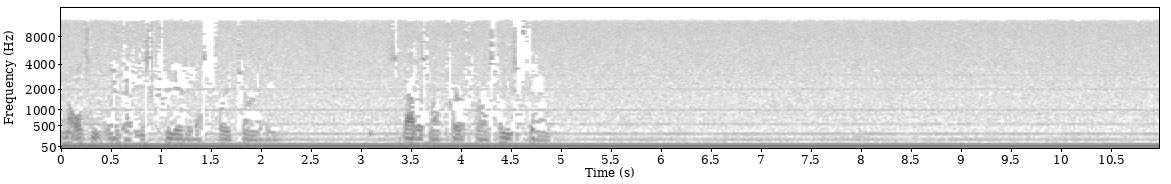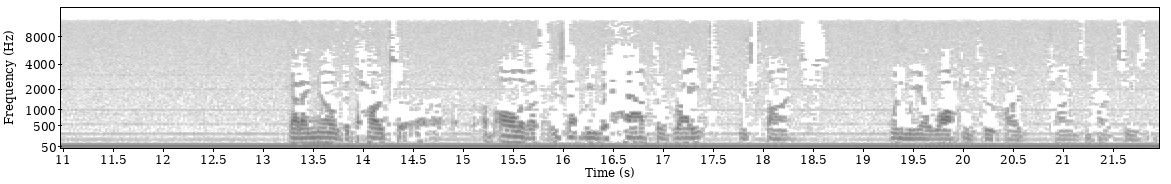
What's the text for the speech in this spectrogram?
And ultimately, that He's created us for eternity. So that is my prayer for us. Please stand. God, I know that the hearts of all of us is that we would have the right response when we are walking through hard times and hard seasons.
